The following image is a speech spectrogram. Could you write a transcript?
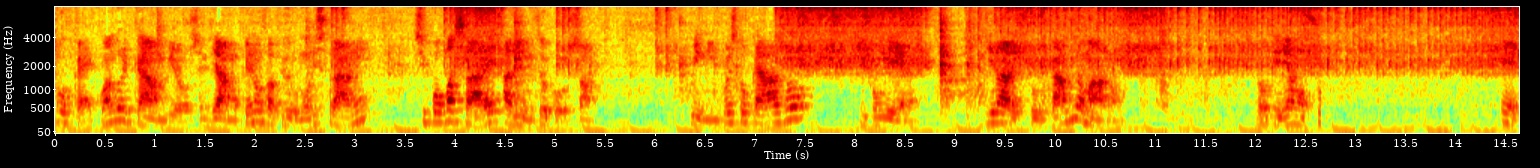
Ok, quando il cambio sentiamo che non fa più rumori strani, si può passare all'inizio corsa. Quindi in questo caso ci conviene tirare sul cambio a mano, lo tiriamo su e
